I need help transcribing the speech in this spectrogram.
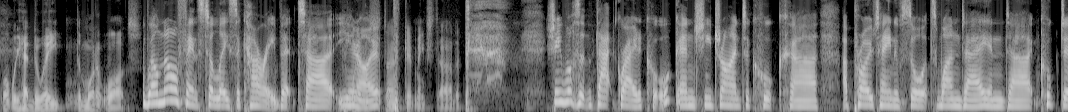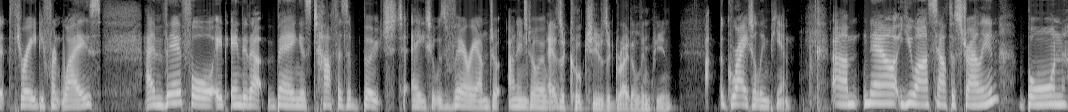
what we had to eat than what it was. Well, no offense to Lisa Curry, but uh, you know, don't get me started. she wasn't that great a cook, and she tried to cook uh, a protein of sorts one day and uh, cooked it three different ways, and therefore it ended up being as tough as a boot to eat. It was very unjo- unenjoyable. As a cook, she was a great Olympian. a great Olympian. Um, now you are South Australian, born,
